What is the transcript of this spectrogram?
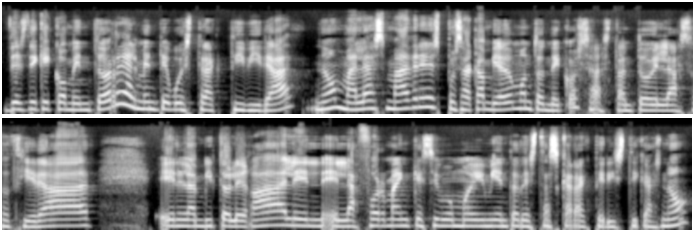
desde que comentó realmente vuestra actividad, ¿no? Malas Madres, pues ha cambiado un montón de cosas, tanto en la sociedad, en el ámbito legal, en, en la forma en que se ve un movimiento de estas características, ¿no?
